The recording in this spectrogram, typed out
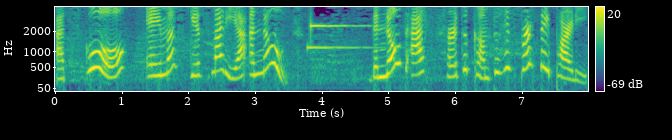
At school, Amos gives Maria a note. The note asks her to come to his birthday party.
